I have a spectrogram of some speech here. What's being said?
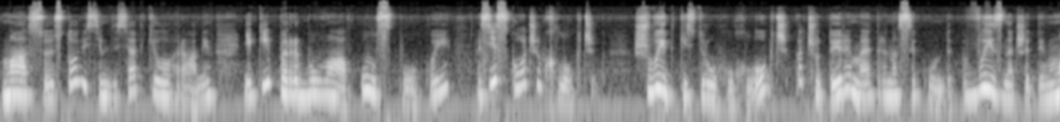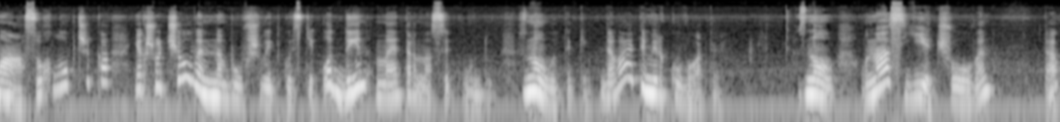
масою 180 кг, який перебував у спокої, зіскочив хлопчик. Швидкість руху хлопчика 4 метри на секунду. Визначити масу хлопчика, якщо човен набув швидкості 1 метр на секунду. Знову таки, давайте міркувати. Знову, у нас є човен, так,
